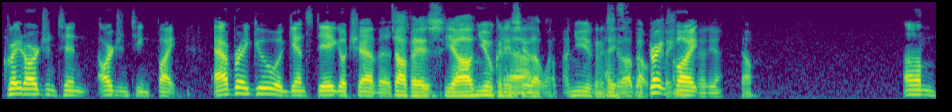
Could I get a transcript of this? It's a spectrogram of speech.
Great Argentine Argentine fight. Abregu against Diego Chavez. Chavez. Yeah, I knew you were going to Yeah. say that one. I knew you were going to I say said that. Great fight. earlier. Yeah. Um,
